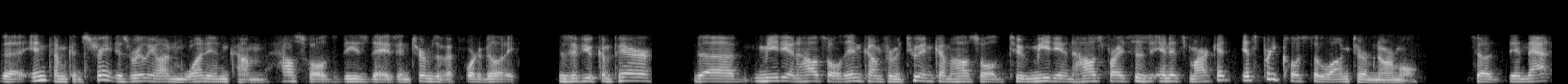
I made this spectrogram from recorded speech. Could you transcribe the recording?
the income constraint is really on one income households these days in terms of affordability. Because if you compare the median household income from a two income household to median house prices in its market, it's pretty close to the long term normal. So in that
